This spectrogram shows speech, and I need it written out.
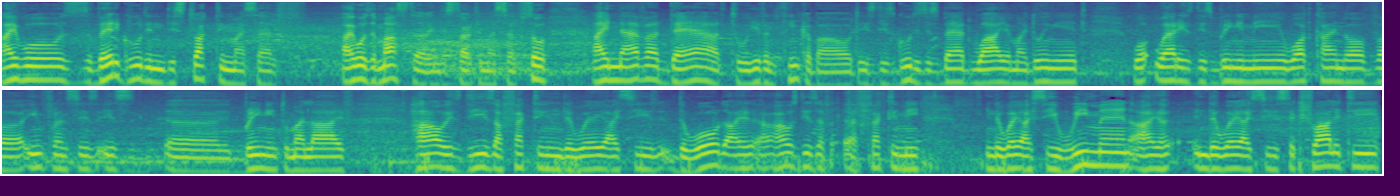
I was very good in distracting myself. I was a master in distracting myself. So I never dared to even think about is this good, is this bad, why am I doing it, what, where is this bringing me, what kind of uh, influences is uh, bringing to my life, how is this affecting the way I see the world, I, how is this aff- affecting me in the way I see women, I, in the way I see sexuality.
